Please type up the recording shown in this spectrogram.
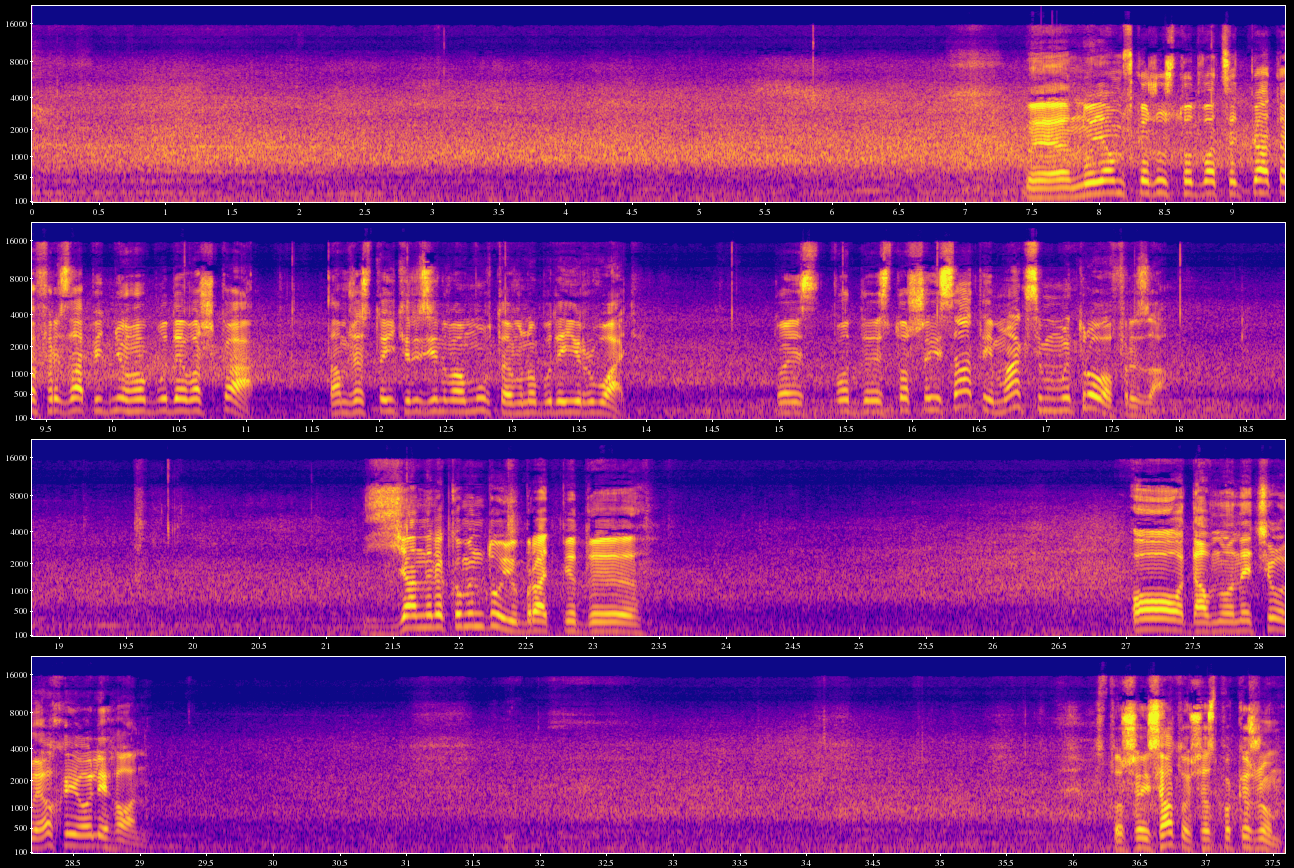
Е, Ну, я вам скажу, 125-та фреза під нього буде важка. Там вже стоїть резинова муфта, воно буде її рвати. Тобто під 160 максимум метрова фреза. Я не рекомендую брати під. е, О, давно не чули, ох і оліган. Сто шістдесятого, зараз покажу.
